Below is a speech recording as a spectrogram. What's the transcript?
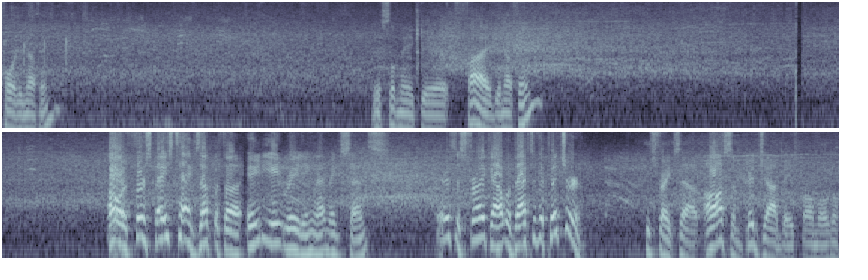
four to nothing. This will make it five to nothing. Oh, and first base tags up with a 88 rating. That makes sense. There's a strikeout. We're back to the pitcher who strikes out. Awesome. Good job, baseball mogul.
